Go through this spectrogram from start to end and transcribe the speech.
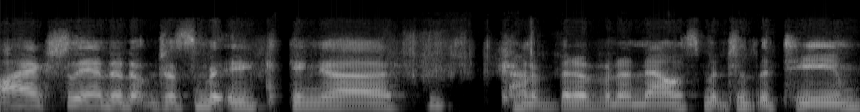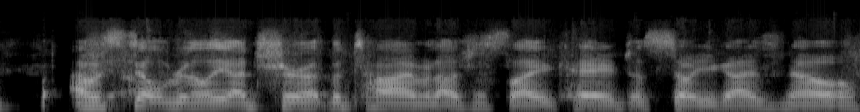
I actually ended up just making a kind of bit of an announcement to the team. I was Yeah. still really unsure at the time, and I was just like, "Hey, just so you guys know,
